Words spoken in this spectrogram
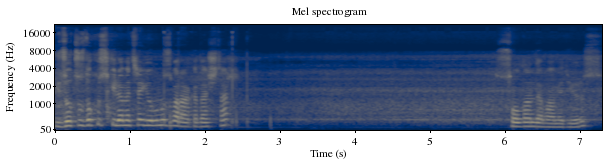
...139 kilometre yolumuz var arkadaşlar. Soldan devam ediyoruz.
